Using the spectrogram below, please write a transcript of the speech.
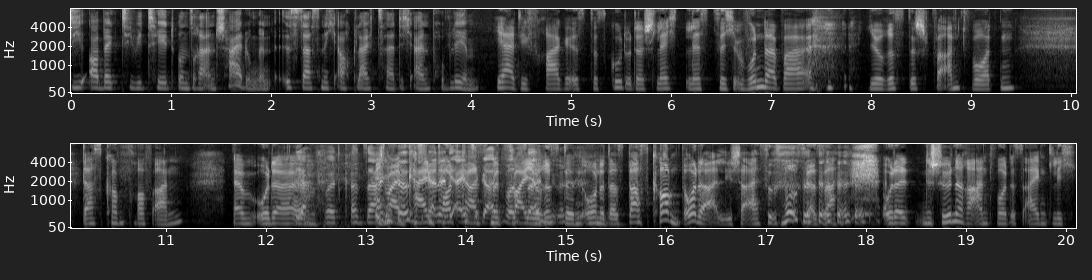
die Objektivität unserer Entscheidungen. Ist das nicht auch gleichzeitig ein Problem? Ja, die Frage, ist das gut oder schlecht, lässt sich wunderbar juristisch beantworten. Das kommt drauf an. Ähm, oder ja, ähm, sagen, ich meine, kein Podcast mit zwei Juristinnen, ohne dass das kommt, oder Alicia? Also es muss ja sein. oder eine schönere Antwort ist eigentlich,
